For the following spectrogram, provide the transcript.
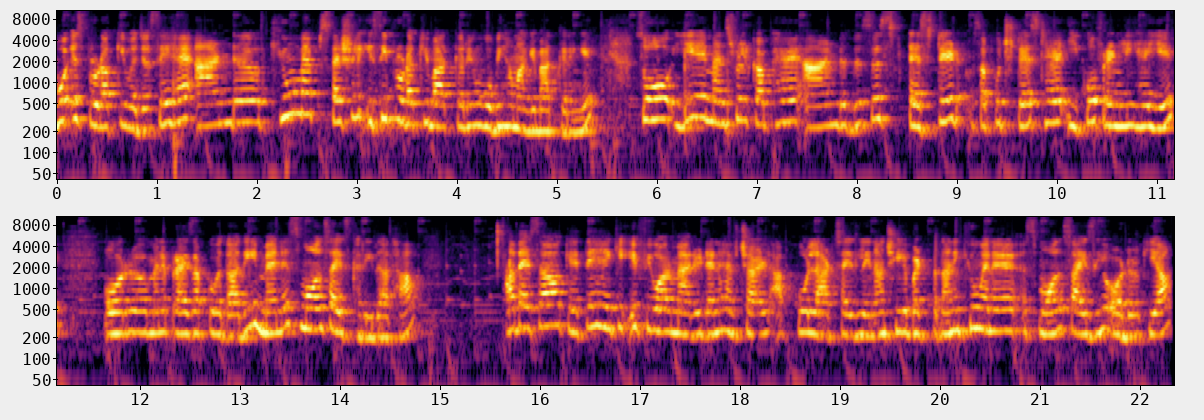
वो इस प्रोडक्ट की वजह से है। एंड uh, क्यों मैं स्पेशली इसी प्रोडक्ट की बात कर रही हूँ वो भी हम आगे बात करेंगे। सो so, ये मेंस्ट्रुअल कप है एंड दिस इज़ टेस्टेड सब कुछ टेस्ट है इको फ्रेंडली है ये। और मैंने प्राइस आपको बता दी, मैंने स्मॉल साइज़ खरीदा था। अब ऐसा कहते हैं कि if you are married and have child आपको लार्ज साइज़ लेना चाहिए बट पता नहीं क्यों मैंने स्मॉल साइज़ ही ऑर्डर किया।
